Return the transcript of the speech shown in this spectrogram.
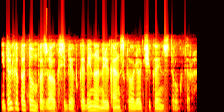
и только потом позвал к себе в кабину американского летчика-инструктора.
